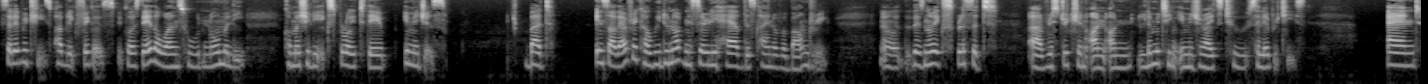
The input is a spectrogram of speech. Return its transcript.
celebrities, public figures, because they're the ones who would normally commercially exploit their images. But in South Africa, we do not necessarily have this kind of a boundary. No, there's no explicit uh, restriction on on limiting image rights to celebrities. And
